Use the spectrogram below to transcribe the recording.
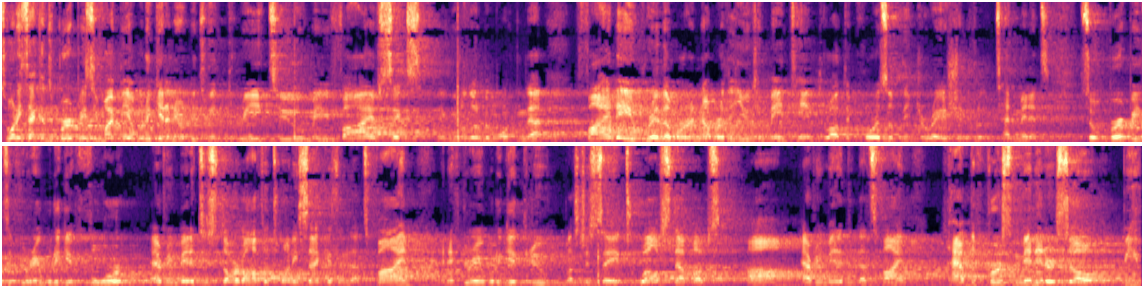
20 seconds of burpees, you might be able to get anywhere between three to maybe five, six, maybe a little bit more than that. Find a rhythm or a number that you can maintain throughout the course of the duration for the 10 minutes. So burpees, if you're able to get four every minute to start off the 20 seconds, then that's fine. And if you're able to get through, let's just say 12 step-ups um, every minute, then that's fine have the first minute or so be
